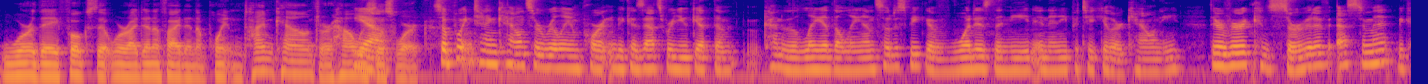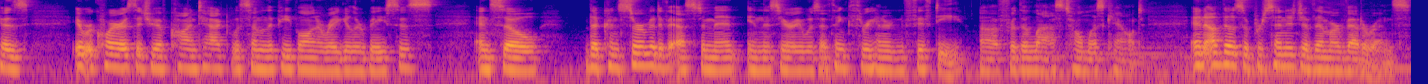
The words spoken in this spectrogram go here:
Were they folks that were identified in a point in time count, or how yeah. was this work? So point in time counts are really important because that's where you get the kind of the lay of the land, so to speak, of what is the need in any particular county. They're a very conservative estimate because it requires that you have contact with some of the people on a regular basis. And so the conservative estimate in this area was, I think, 350 uh, for the last homeless count. And of those, a percentage of them are veterans.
